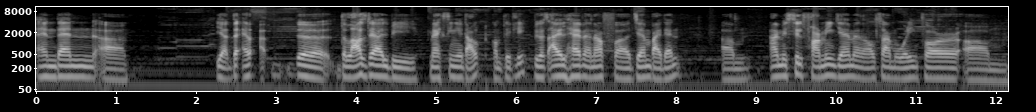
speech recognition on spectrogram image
And then uh, yeah the uh, the the last day i'll be maxing it out completely because i'll have enough uh, gem by then. Um, i'm still farming gem and also i'm waiting for um,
